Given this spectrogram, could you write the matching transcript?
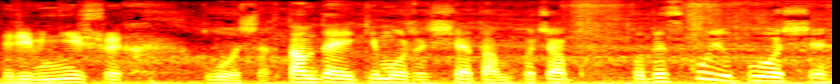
рівніших площах. Там деякі може ще там хоча б подискую площі.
